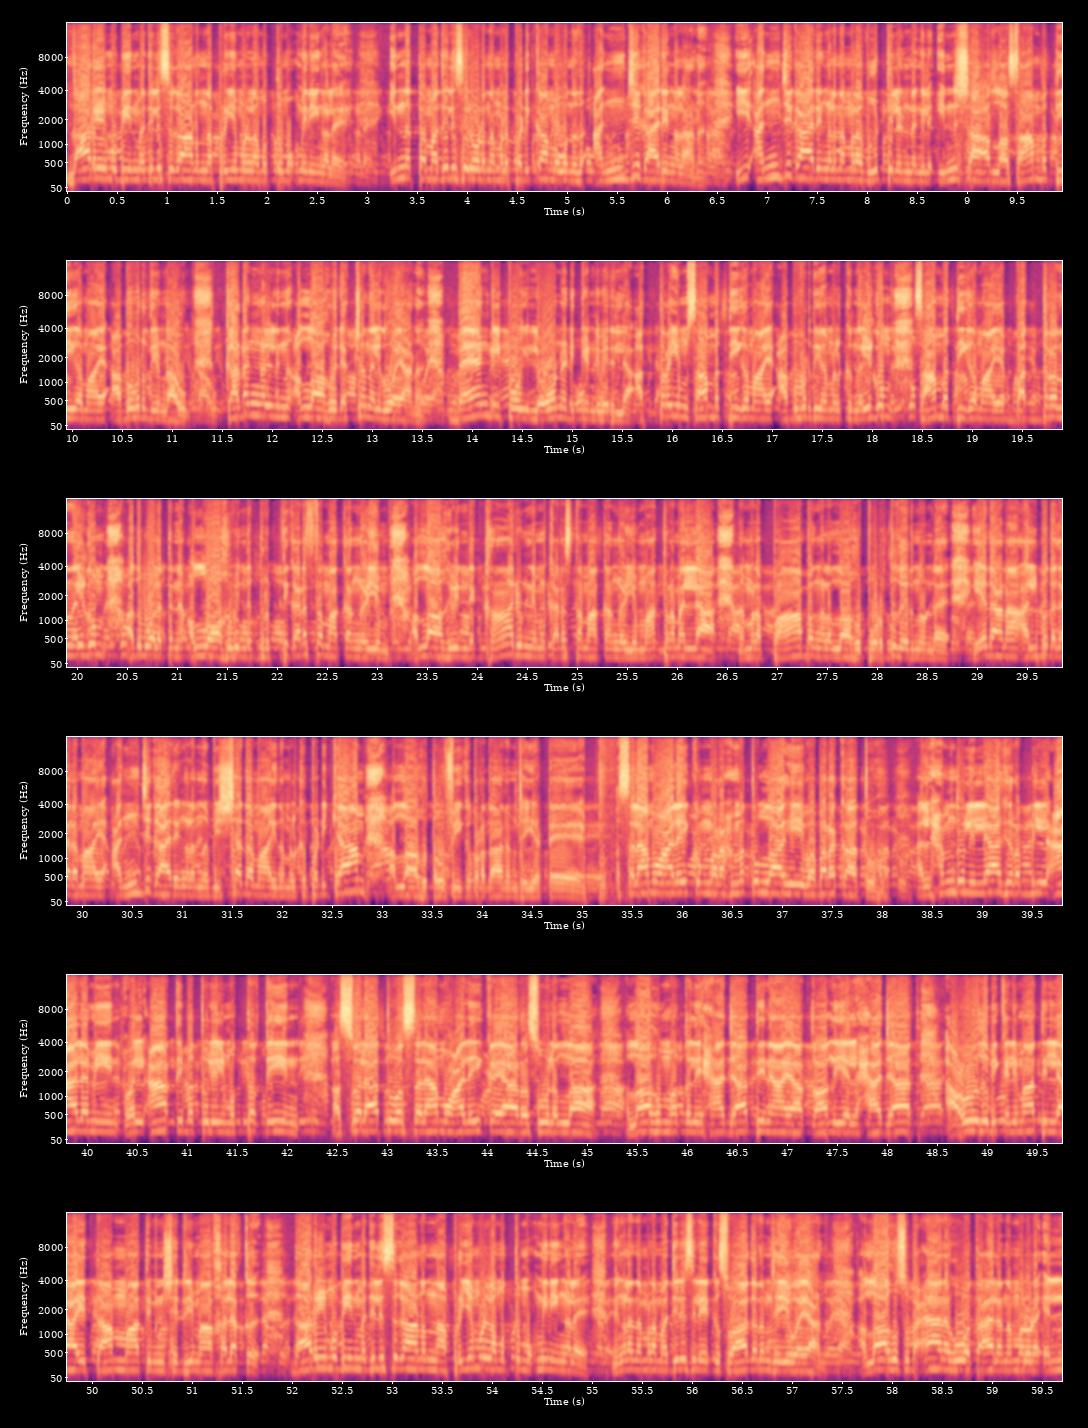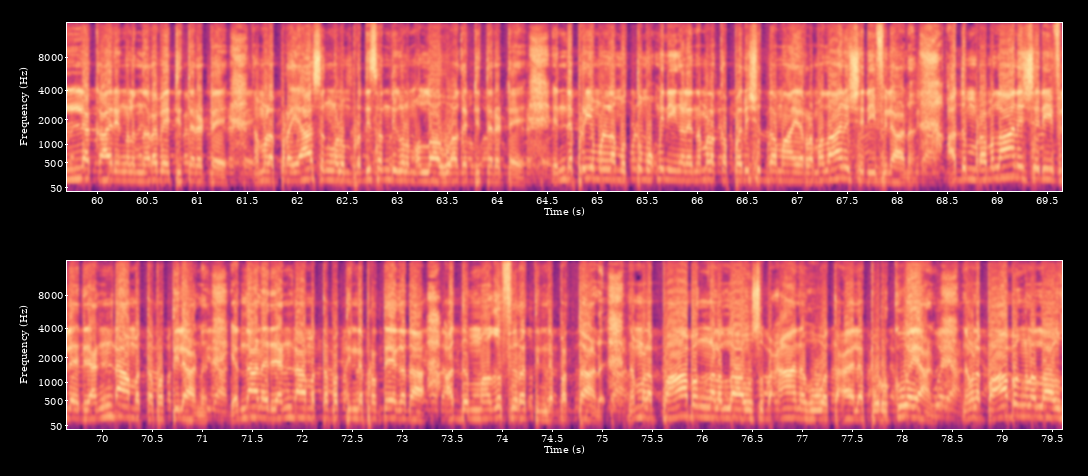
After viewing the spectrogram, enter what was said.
ദാറുൽ മുബീൻ മജ്ലിസ് കാണുന്ന പ്രിയമുള്ള മുത്തു മുഅ്മിനീങ്ങളെ ഇന്നത്തെ മജ്ലിസിലൂടെ നമ്മൾ പഠിക്കാൻ പോകുന്നത് അഞ്ച് കാര്യങ്ങളാണ്. ഈ അഞ്ച് കാര്യങ്ങൾ നമ്മളെ വീട്ടിലുണ്ടെങ്കിൽ ഇൻഷാ അള്ളാഹ് സാമ്പത്തികമായ അഭിവൃദ്ധി ഉണ്ടാവും. കടങ്ങളിൽ നിന്ന് അള്ളാഹു രക്ഷ നൽകുകയാണ്. ബാങ്കിൽ പോയി ലോൺ എടുക്കേണ്ടി വരില്ല. അത്രയും സാമ്പത്തികമായ അഭിവൃദ്ധി നമ്മൾക്ക് നൽകും. സാമ്പത്തികമായ ഭദ്രത നൽകും. അതുപോലെ തന്നെ അള്ളാഹുവിന്റെ തൃപ്തി കരസ്ഥമാക്കാൻ കഴിയും. അള്ളാഹുവിന്റെ കാരുണ്യം കരസ്ഥമാക്കാൻ കഴിയും. മാത്രമല്ല നമ്മളെ പാപങ്ങൾ അള്ളാഹു പുറത്തു തരുന്നുണ്ട്. ഏതാണ് ആ അത്ഭുതകരമായ അഞ്ച് കാര്യങ്ങളെന്ന് വിശദമായി നമുക്ക് പഠിക്കാം. അള്ളാഹു തൗഫീഖ് പ്രദാനം ചെയ്യട്ടെ. അസ്സലാമു അലൈക്കും വറഹ്മത്തുള്ളാഹി വബറകാത്തു. അൽഹംദുലില്ലാഹി റബ്ബിൽ ആലമീൻ വൽ ആഖിബത്തു ലിൽ മുത്തഖീൻ. അസ്സലാത്തു വസ്സലാമു അലൈക യാ റസൂലല്ലാഹ്. അല്ലാഹുമ്മ ഖലി ഹാജാതിനാ യാ ഖാലിയൽ ഹാജാത് അഊദു ബികലിമാത്തില്ലാഹി താമ്മാത്തി മിൻ ശർരി മാ ഖലഖ്. ദാറുൽ മുബീൻ മജ്ലിസ് കാണുന്ന പ്രിയമുള്ള മുത്തു മുഅ്മിനീങ്ങളെ നിങ്ങളെ നമ്മളെ മജ്ലിസിലേക്ക് സ്വാഗതം ചെയ്യുകയാണ്. അല്ലാഹു സുബ്ഹാനഹു വ തആല നമ്മളുടെ എല്ലാ കാര്യങ്ങളും നിറവേറ്റി തരട്ടെ നമ്മളെ പ്രയാസങ്ങളും പ്രതിസന്ധികളും അള്ളാഹു അകറ്റി തരട്ടെ എന്റെ പ്രിയമുള്ള മുത്തുമൊമിനിങ്ങളെ നമ്മളൊക്കെ പരിശുദ്ധമായ റമദാനു ഷെരീഫിലാണ് അതും റമദാനു ഷെരീഫിലെ രണ്ടാമത്തെ പത്തിലാണ്. എന്താണ് രണ്ടാമത്തെ പത്തിന്റെ പ്രത്യേകത? അത് മഹഫിറത്തിന്റെ പത്താണ്. നമ്മളെ പാപങ്ങൾ അള്ളാഹു തആല പൊറുക്കുകയാണ്. നമ്മളെ പാപങ്ങൾ അള്ളാഹു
